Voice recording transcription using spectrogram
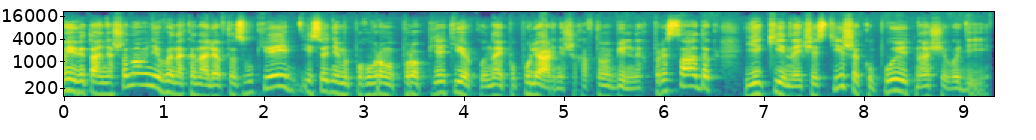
Мої вітання, шановні. Ви на каналі Автозвук.ua і сьогодні ми поговоримо про п'ятірку найпопулярніших автомобільних присадок, які найчастіше купують наші водії.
